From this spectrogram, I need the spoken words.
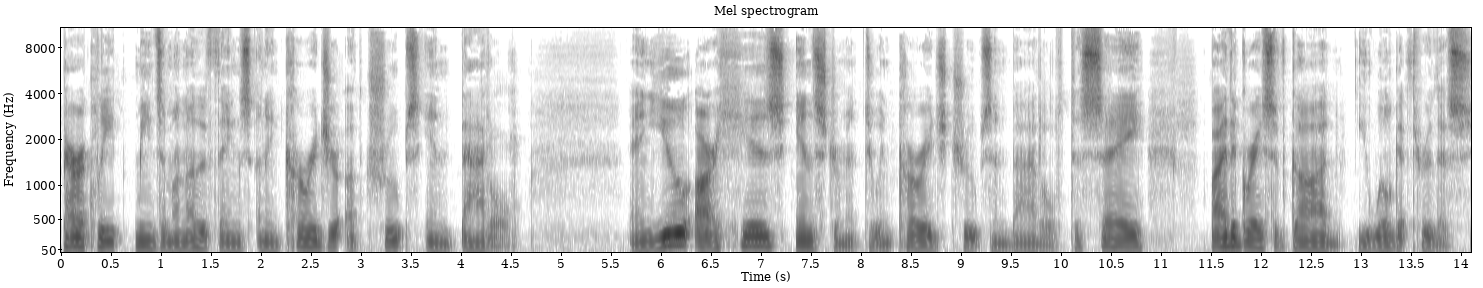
paraclete means, among other things, an encourager of troops in battle. And you are his instrument to encourage troops in battle, to say, by the grace of God, you will get through this.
